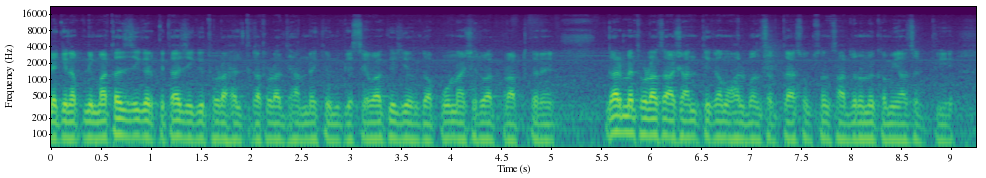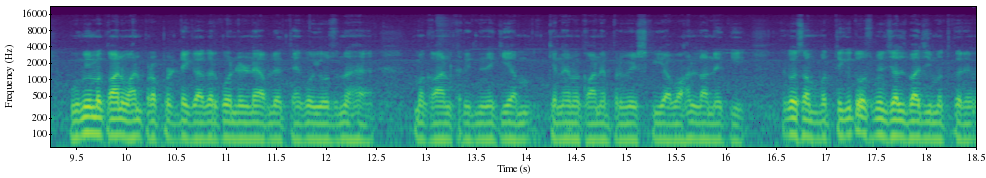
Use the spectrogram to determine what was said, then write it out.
लेकिन अपनी माता जी और पिताजी की थोड़ा हेल्थ का थोड़ा ध्यान रखिए उनकी सेवा कीजिए उनका पूर्ण आशीर्वाद प्राप्त करें। घर में थोड़ा सा अशांति का माहौल बन सकता है सुख संसाधनों में कमी आ सकती है। भूमि मकान वाहन प्रॉपर्टी का अगर कोई निर्णय आप लेते हैं कोई योजना है मकान खरीदने की या नए मकान में प्रवेश की या वाहन लाने की या कोई संपत्ति की तो उसमें जल्दबाजी मत करें।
